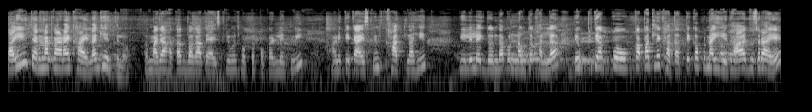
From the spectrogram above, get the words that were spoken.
ताई त्यांना का नाही खायला घेतलं. तर माझ्या हातात बघा ते आईस्क्रीमच फक्त पकडलेत मी. आणि ते काय आईस्क्रीम खात नाहीत. दिलेलं एक दोनदा पण नव्हतं खाल्लं. ते त्या को कपातले खातात. ते कप नाही आहेत हा दुसरा आहे.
